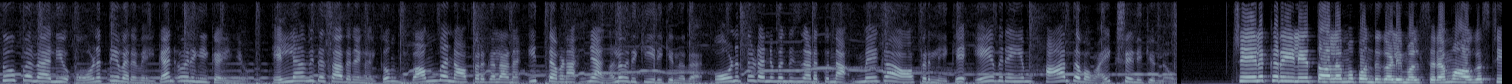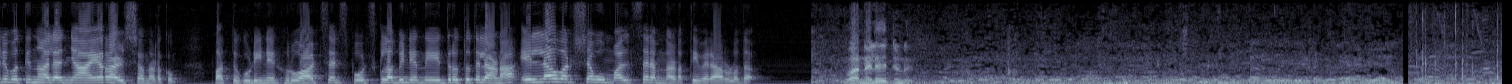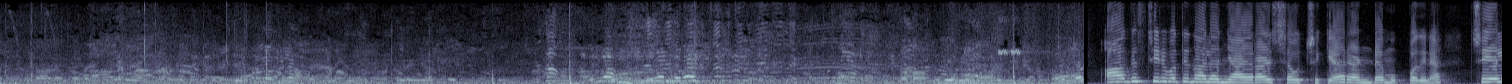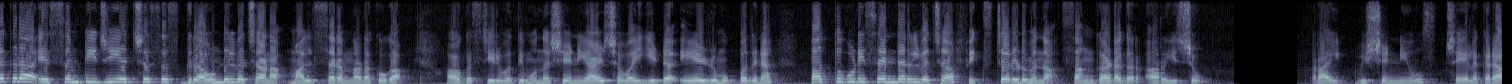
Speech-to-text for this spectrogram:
Super value ഓണത്തെ വരവേൽക്കാൻ ഒരുങ്ങിക്കഴിഞ്ഞു. എല്ലാവിധ സാധനങ്ങൾക്കും വമ്പൻ ഓഫറുകളാണ് ഇത്തവണ ഞങ്ങൾ ഒരുക്കിയിരിക്കുന്നത്. ഓണത്തോടനുബന്ധിച്ച് നടക്കുന്ന മെഗാ ഓഫറിലേക്ക് ഏവരെയും ഹാർദവമായി ക്ഷണിക്കുന്നു. ചേലക്കരയിലെ തലമ പന്തുകളി മത്സരം ആഗസ്റ്റ് ഇരുപത്തിനാല് ഞായറാഴ്ച നടക്കും. പത്തുകുടി നെഹ്റു ആർട്സ് ആൻഡ് സ്പോർട്സ് ക്ലബിന്റെ നേതൃത്വത്തിലാണ് എല്ലാ വർഷവും മത്സരം നടത്തിവരാറുള്ളത് വണ്ണലേറ്റുണ്ട് ആഗസ്റ്റ് ഇരുപത്തിനാല് ഞായറാഴ്ച ഉച്ചയ്ക്ക് രണ്ട് മുപ്പതിന് Chelakkara S M T G H S S ഗ്രൗണ്ടിൽ വെച്ചാണ് മത്സരം നടക്കുക. ഓഗസ്റ്റ് ഇരുപത്തിമൂന്ന് ശനിയാഴ്ച വൈകിട്ട് ഏഴ് മുപ്പതിന് പത്തുകുടി സെന്ററിൽ വെച്ച് ഫിക്സ്ചർ ഇടുമെന്ന് സംഘാടകർ അറിയിച്ചു. Right vision news Chelakkara.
